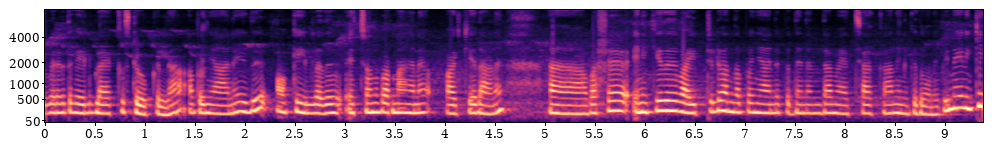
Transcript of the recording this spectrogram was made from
ഇവരുടെ കയ്യിൽ ബ്ലാക്ക് സ്റ്റോക്ക് ഇല്ല അപ്പോൾ ഞാൻ ഇത് ഓക്കെ ഇല്ലത് വെച്ചോന്ന് പറഞ്ഞാൽ അങ്ങനെ ആക്കിയതാണ്. പക്ഷേ എനിക്കിത് വൈറ്റിൽ വന്നപ്പോൾ ഞാനിപ്പോൾ ഇതിന് എന്താ മാച്ചാക്കാന്ന് എനിക്ക് തോന്നി. പിന്നെ എനിക്ക്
